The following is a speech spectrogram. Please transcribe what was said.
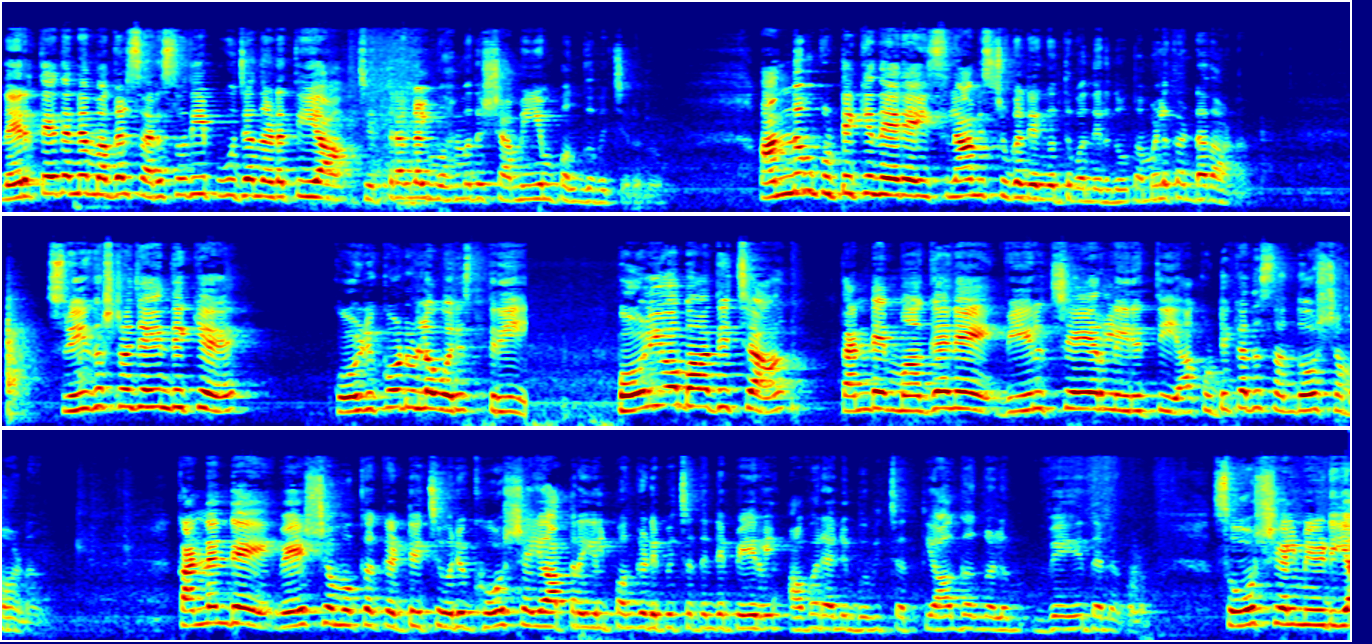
നേരത്തെ തന്നെ മകൾ സരസ്വതി പൂജ നടത്തിയ ചിത്രങ്ങൾ മുഹമ്മദ് ഷമിയും പങ്കുവച്ചിരുന്നു. അന്നും കുട്ടിക്ക് നേരെ ഇസ്ലാമിസ്റ്റുകൾ രംഗത്ത് വന്നിരുന്നു. നമ്മൾ കണ്ടതാണ്. ശ്രീകൃഷ്ണ ജയന്തിക്ക് കോഴിക്കോടുള്ള ഒരു സ്ത്രീ പോളിയോ ബാധിച്ച തന്റെ മകനെ വീൽ ചെയറിൽ ഇരുത്തി ആ കുട്ടിക്കത് സന്തോഷമാണ്. കണ്ണന്റെ വേഷമൊക്കെ കെട്ടിച്ച് ഒരു ഘോഷയാത്രയിൽ പങ്കെടുപ്പിച്ചതിന്റെ പേരിൽ അവരനുഭവിച്ച ത്യാഗങ്ങളും വേദനകളും. സോഷ്യൽ മീഡിയ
